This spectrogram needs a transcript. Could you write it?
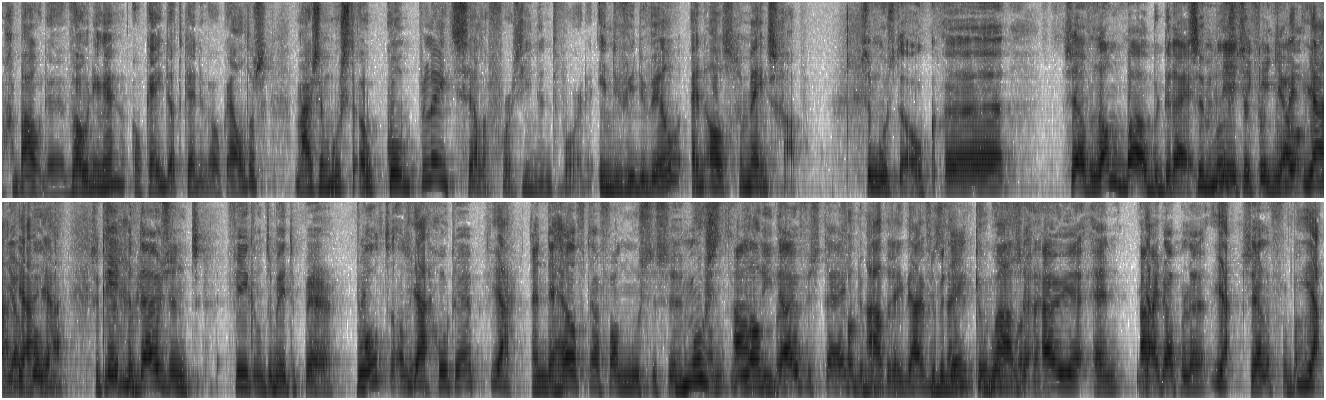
gebouwde woningen. Oké, dat kennen we ook elders. Maar ze moesten ook compleet zelfvoorzienend worden. Individueel en als gemeenschap. Ze moesten ook eh, zelf landbouw bedrijven, Ze lees moesten ik in ja, in jouw ja, boek. ja. Ze Ze kregen moesten- duizend vierkante meter per plot, als ik Ja. het goed heb. Ja. En de helft daarvan moesten ze Moest van Adrie Duivenstein, van de Adrie Duivenstein, de bedenker, de moesten ze toenmalige. uien en aardappelen Ja. zelf verbouwen. Ja,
